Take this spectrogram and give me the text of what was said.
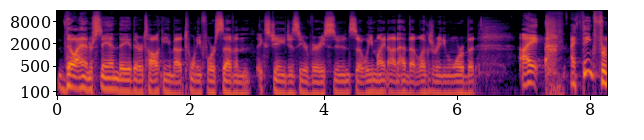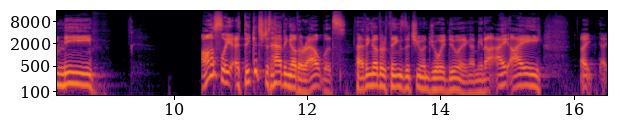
though I understand they they're talking about 24 seven exchanges here very soon, so we might not have that luxury anymore. But I I think for me honestly, I think it's just having other outlets, having other things that you enjoy doing. I mean, I, I, I, I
